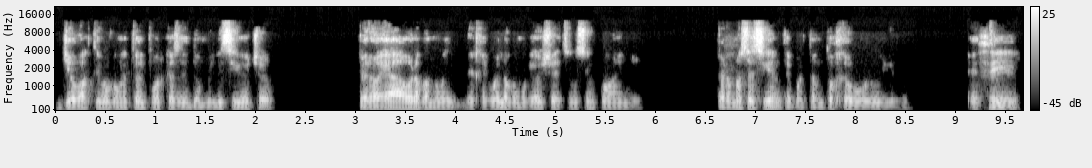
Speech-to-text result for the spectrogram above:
llevo activo con esto del podcast desde 2018, pero es ahora cuando me, me recuerdo como que, oh shit, son 5 años. Pero no se siente por tanto revolú, ¿no? Este, Sí.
